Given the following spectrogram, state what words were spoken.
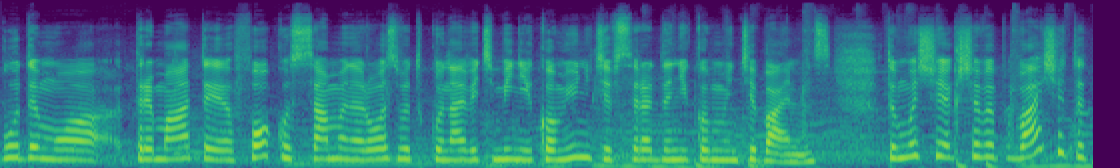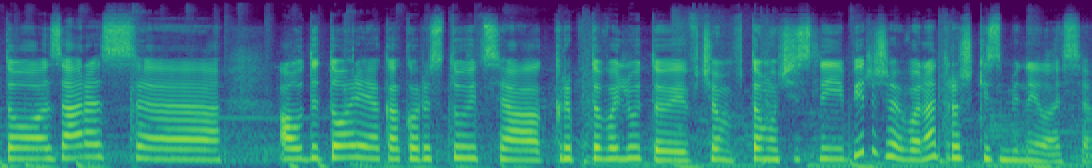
будемо тримати фокус саме на розвитку навіть міні-ком'юніті всередині ком'юніті Binance. Тому що, якщо ви побачите, то зараз е, аудиторія, яка користується криптовалютою, в чому в тому числі і біржею, вона трошки змінилася.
